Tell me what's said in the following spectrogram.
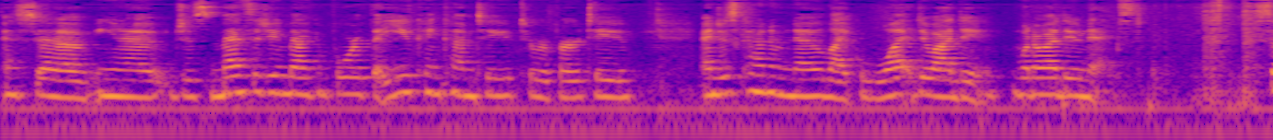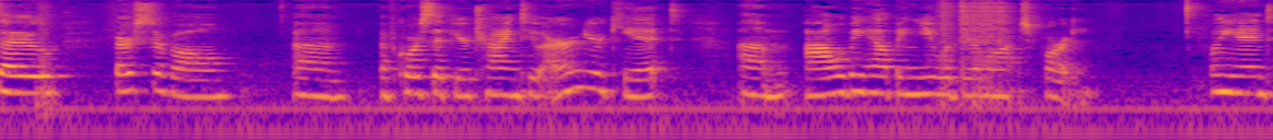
instead of, you know, just messaging back and forth that you can come to to refer to and just kind of know like, what do I do? What do I do next? So first of all, um, of course, if you're trying to earn your kit, um, I will be helping you with your launch party. And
